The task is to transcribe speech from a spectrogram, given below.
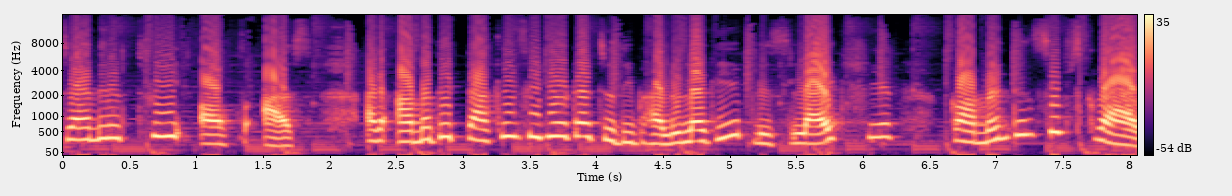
চ্যানেল থ্রি অফ আস আর আমাদের টাকির ভিডিওটা যদি ভালো লাগে please like share comment and subscribe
